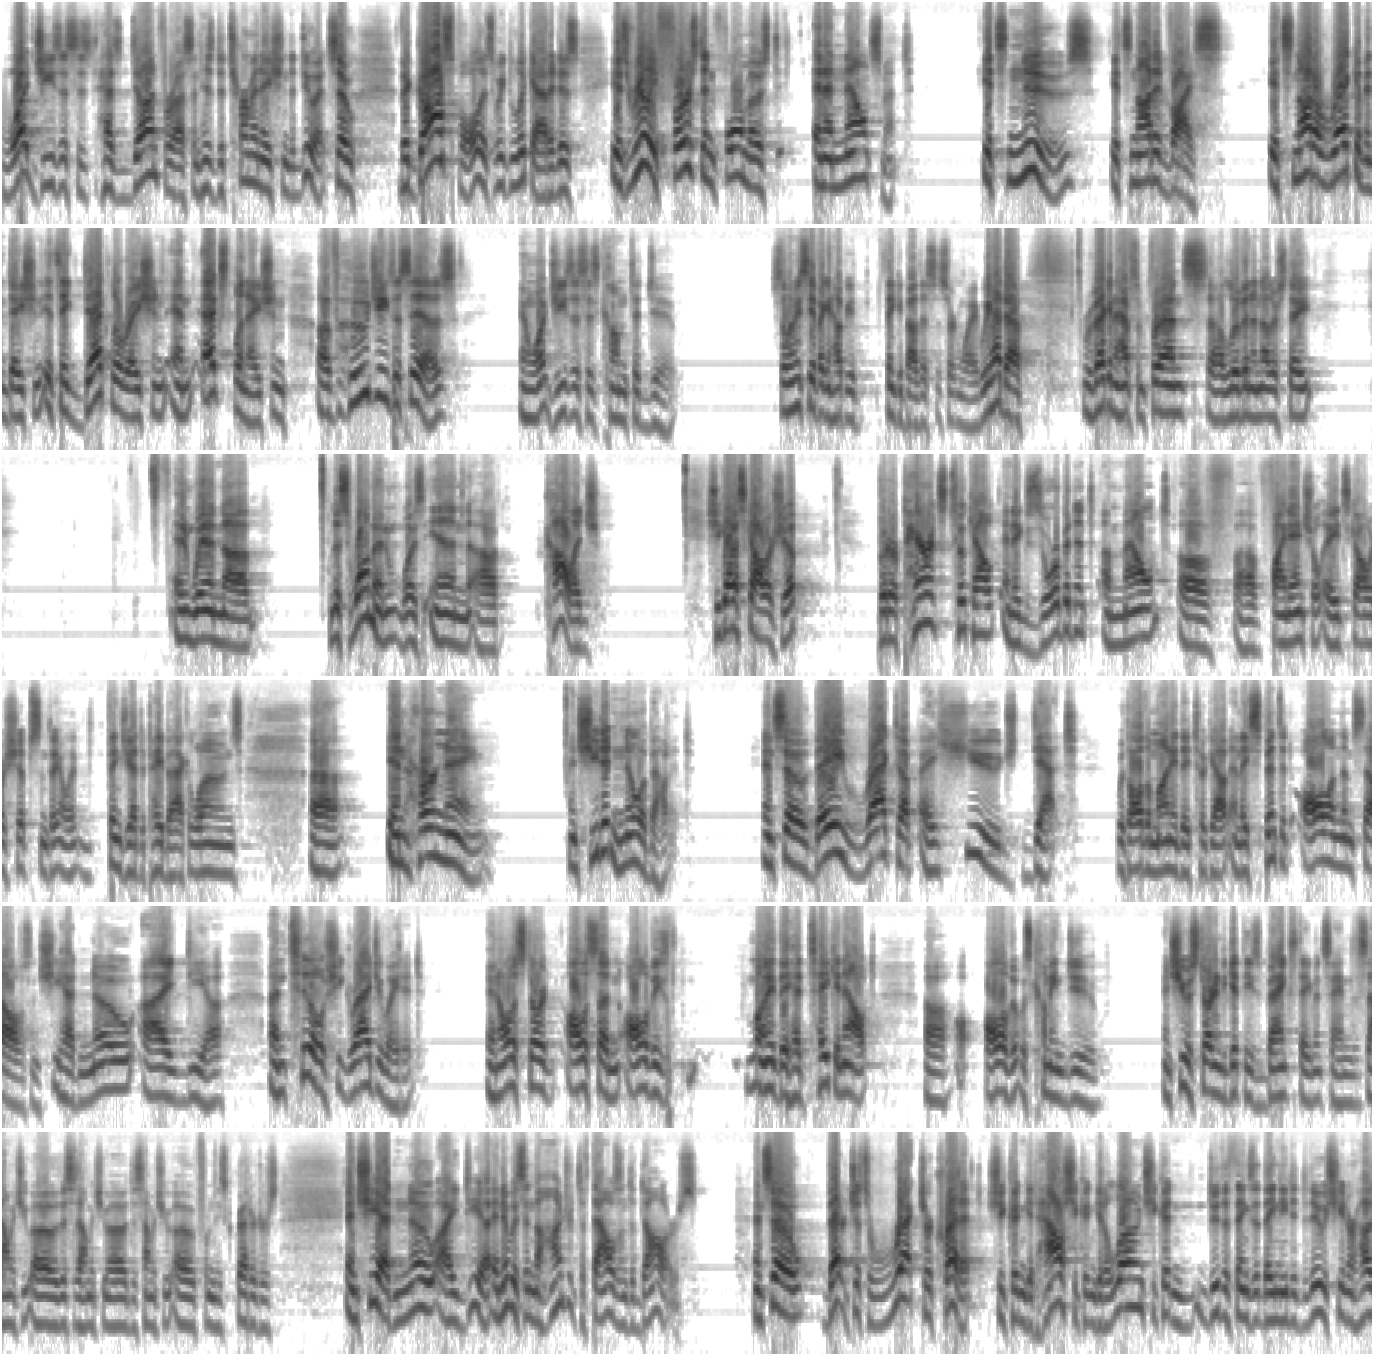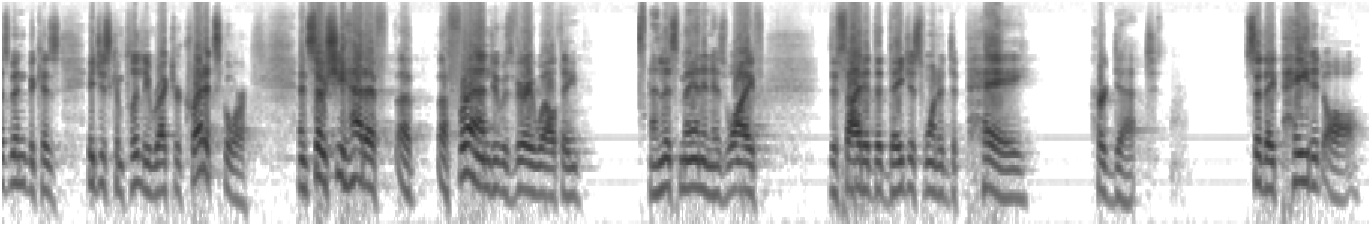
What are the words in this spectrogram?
what Jesus is, has done for us and his determination to do it. So, the gospel, as we look at it, is, is really first and foremost an announcement. It's news, it's not advice. It's not a recommendation, it's a declaration and explanation of who Jesus is and what Jesus has come to do. So let me see if I can help you think about this a certain way. We had uh, Rebecca and I have some friends uh, live in another state. And when uh, this woman was in uh, college, she got a scholarship, but her parents took out an exorbitant amount of uh, financial aid scholarships and th- things you had to pay back, loans, uh, in her name. And she didn't know about it. And so they racked up a huge debt with all the money they took out, and they spent it all on themselves. And she had no idea until she graduated. And all of, start, all of a sudden, all of these money they had taken out, uh, all of it was coming due. And she was starting to get these bank statements saying, This is how much you owe, this is how much you owe, this is how much you owe from these creditors. And she had no idea. And it was in the hundreds of thousands of dollars. And so that just wrecked her credit. She couldn't get a house, she couldn't get a loan, she couldn't do the things that they needed to do, she and her husband, because it just completely wrecked her credit score. And so she had a, a, a friend who was very wealthy, and this man and his wife decided that they just wanted to pay her debt. So they paid it all.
